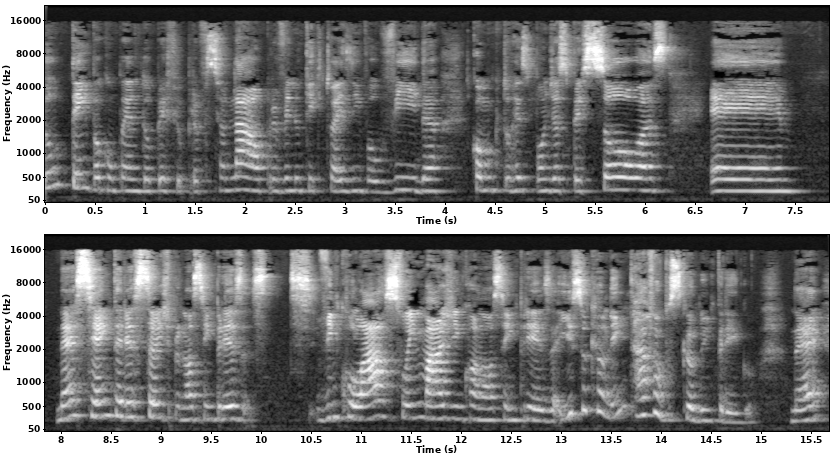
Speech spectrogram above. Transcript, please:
um tempo acompanhando teu perfil profissional, para ver no que que tu és envolvida, como que tu responde às pessoas, é, né, se é interessante para nossa empresa vincular a sua imagem com a nossa empresa. Isso que eu nem estava buscando emprego, né?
